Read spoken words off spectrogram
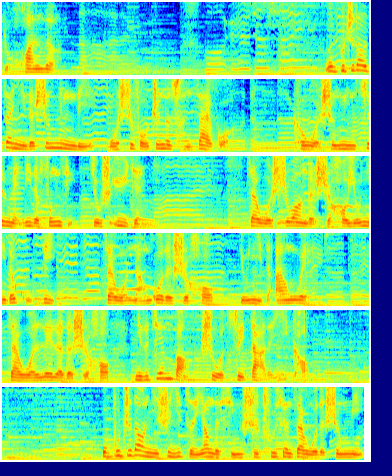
有欢乐。我不知道在你的生命里，我是否真的存在过，可我生命最美丽的风景就是遇见你。在我失望的时候，有你的鼓励；在我难过的时候，有你的安慰。在我累了的时候，你的肩膀是我最大的依靠。我不知道你是以怎样的形式出现在我的生命，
